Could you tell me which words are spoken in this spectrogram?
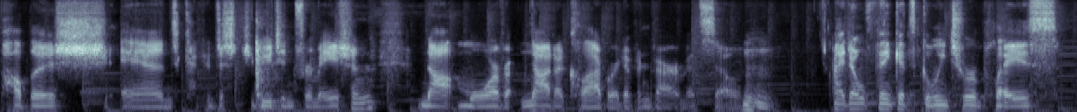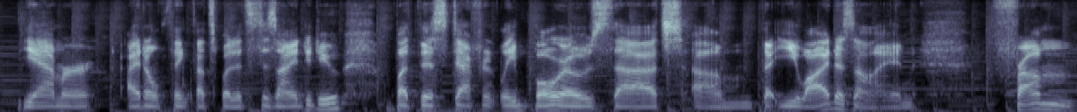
publish and kind of distribute information, not more of a, not a collaborative environment. So mm-hmm. I don't think it's going to replace Yammer. I don't think that's what it's designed to do, but this definitely borrows that um, that UI design from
